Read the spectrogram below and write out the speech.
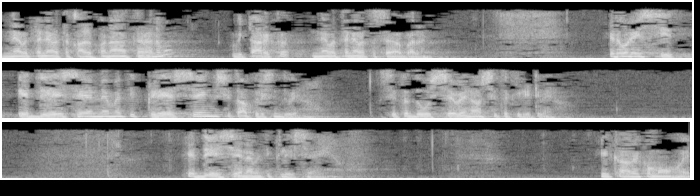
නැවත නැවත කල්පනා කරනම විතර්ක නැවත නැවත සොයා බලන. එතකොට ඒ ද්වේෂයෙන් නැමැති ක්ලේශයෙන් සිත අපිරිසිදු වෙනවා. සිත දෝෂ්‍ය වෙනවා, සිත කිලිට වෙනවා. ඒ ද්වේෂය නැමැති ක්ලේශයයි. ඒකාවක මොහය.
